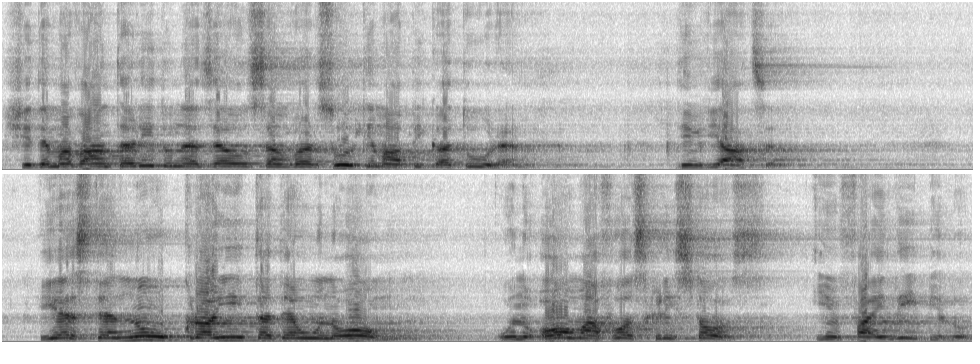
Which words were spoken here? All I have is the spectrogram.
și de mă va întări Dumnezeu să învărs ultima picătură din viață, este nu croită de un om, un om a fost Hristos, infailibilul,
